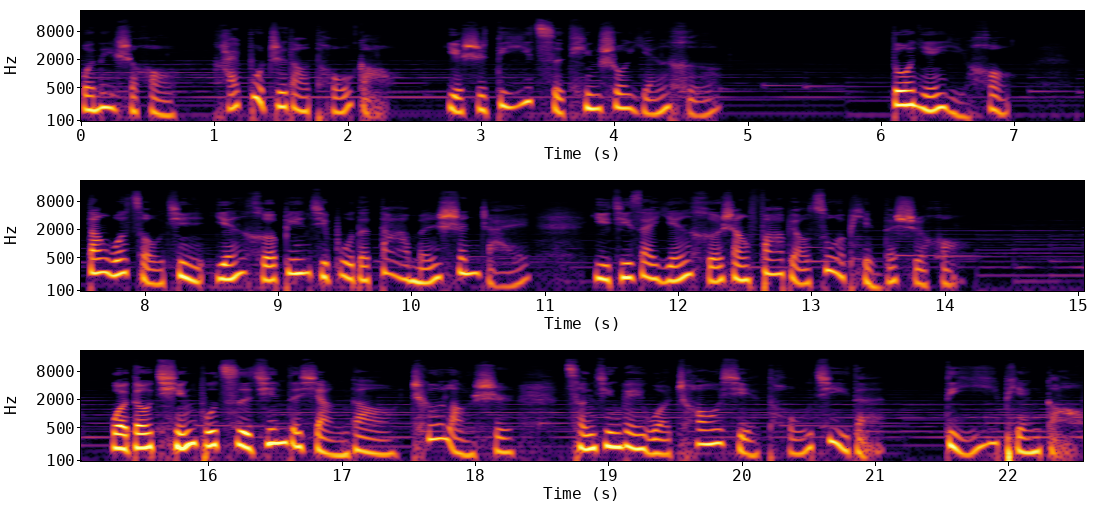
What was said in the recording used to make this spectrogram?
我那时候还不知道投稿，也是第一次听说言和。多年以后，当我走进言和编辑部的大门深宅，以及在言和上发表作品的时候，我都情不自禁地想到车老师曾经为我抄写投寄的第一篇稿。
